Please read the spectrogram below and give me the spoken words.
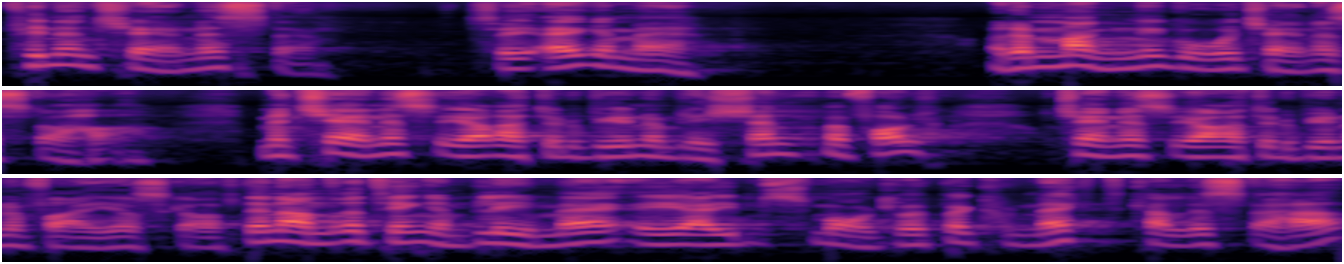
Finn en tjeneste. Så jeg er med. Og det er mange gode tjenester å ha. Men tjenester gjør at du begynner å bli kjent med folk. Og som gjør at du begynner å få eierskap. Den andre tingen, bli med i ei smågruppe. Connect kalles det her.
